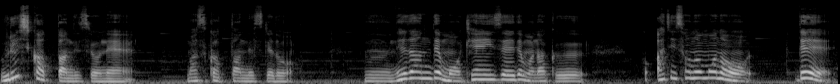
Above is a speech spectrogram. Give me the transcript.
嬉しかったんですよね。まずかったんですけど、うん、値段でも権威性でもなく味そのもので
